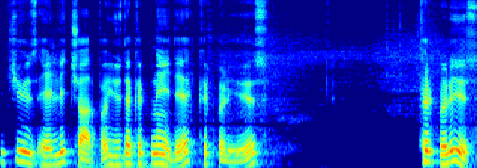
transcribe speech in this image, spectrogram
250 çarpı %40 neydi? 40 bölü 100. 40 bölü 100.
